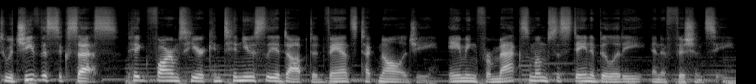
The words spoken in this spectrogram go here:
To achieve this success, pig farms here continuously adopt advanced technology, aiming for maximum sustainability and efficiency.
